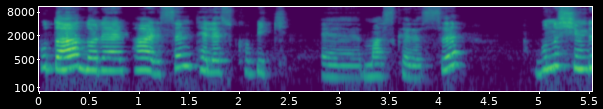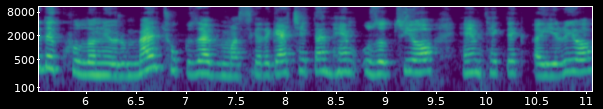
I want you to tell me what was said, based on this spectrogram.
Bu da L'Oreal Paris'in teleskopik e, maskarası. Bunu şimdi de kullanıyorum ben. Çok güzel bir maskara. Gerçekten hem uzatıyor hem tek tek ayırıyor.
